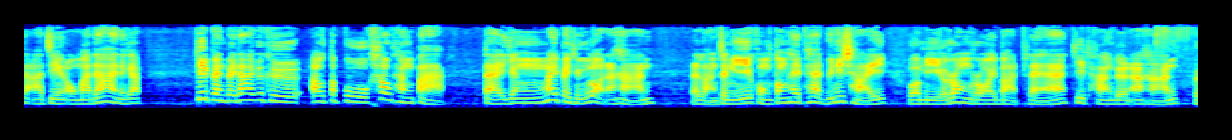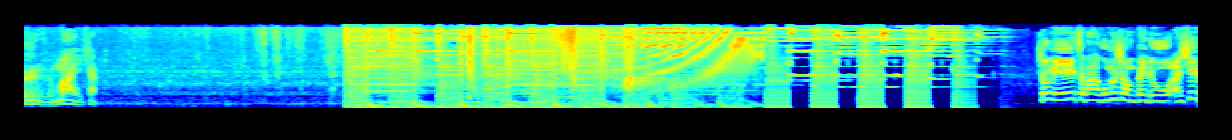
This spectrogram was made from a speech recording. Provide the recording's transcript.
จะอาเจียนออกมาได้นะครับ ที่ที่เป็นไปได้ก็คือเอาตะปูเข้าทางปาก แต่ยังไม่ไปถึงหลอดอาหาร และหลังจากนี้คงต้องให้แพทย์วินิจฉัยว่ามีร่องรอยบาดแผลที่ทางเดินอาหารหรือไม่ครับช่วงนี้จะพาคุณผู้ชมไปดูอาชีพ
